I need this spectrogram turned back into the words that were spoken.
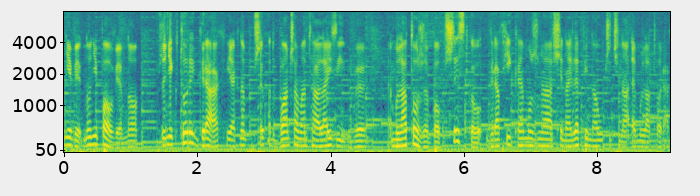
nie wiem, no nie powiem, no przy niektórych grach, jak na przykład włączam anti-aliasing w emulatorze, bo wszystko, grafikę można się najlepiej nauczyć na emulatorach.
